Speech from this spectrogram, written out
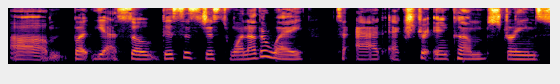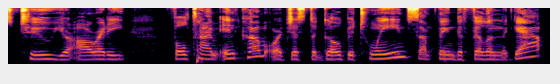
Um, but yeah, so this is just one other way to add extra income streams to your already full time income or just to go between, something to fill in the gap,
